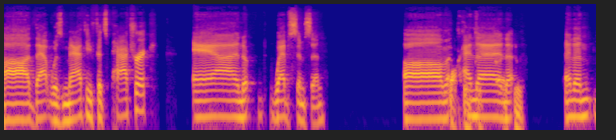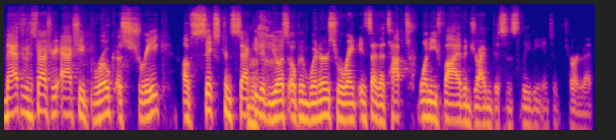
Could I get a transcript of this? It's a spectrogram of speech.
Uh, that was Matthew Fitzpatrick and Webb Simpson. Um, and then, and then Matthew Fitzpatrick actually broke a streak of six consecutive U.S. Open winners who were ranked inside the top 25 in driving distance leading into the tournament.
